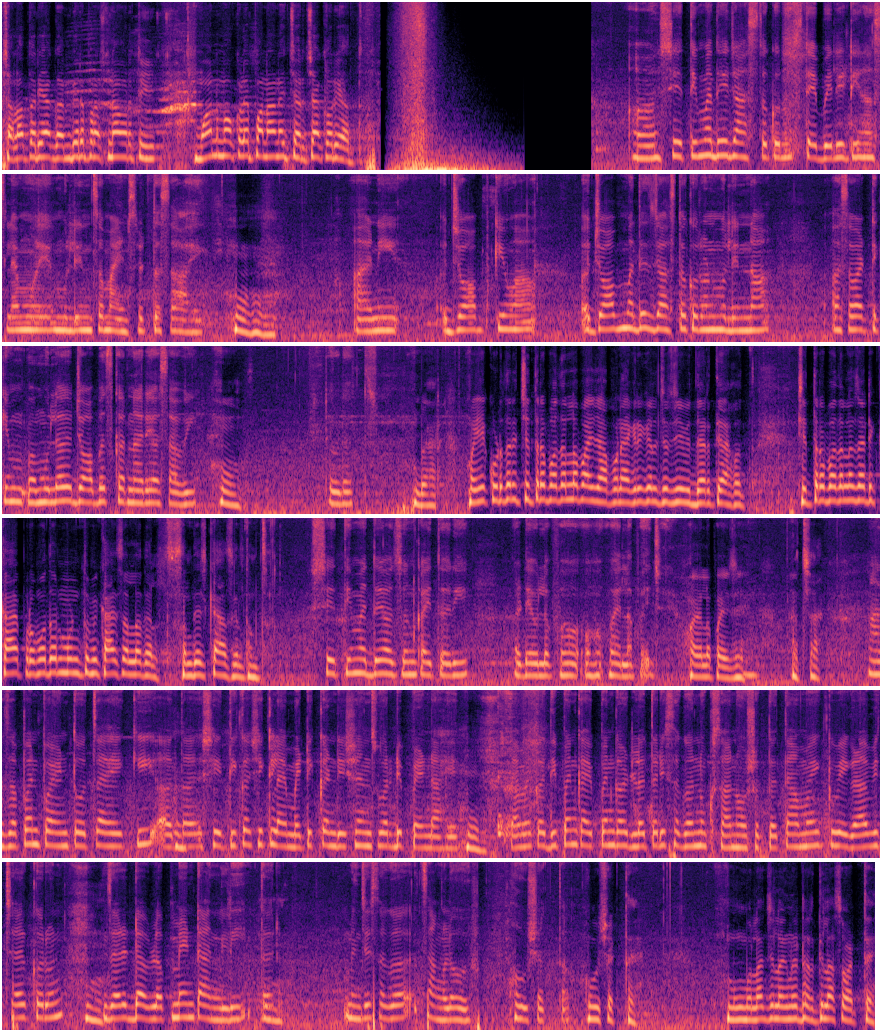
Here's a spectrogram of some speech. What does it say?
चला तर या गंभीर प्रश्नावरती मन मोकळेपणाने चर्चा करूयात. शेतीमध्ये जास्त करून स्टेबिलिटी नसल्यामुळे मुलींचं माइंडसेट तसं आहे. आणि जॉब किंवा जॉबमध्येच जास्त करून मुलींना असं वाटतं की मुलं जॉबच करणारी असावी. तेवढंच. बर. मग हे कुठेतरी चित्र बदललं पाहिजे. आपण ॲग्रिकल्चरचे विद्यार्थी आहोत. चित्र बदलण्यासाठी काय प्रबोधन म्हणून तुम्ही काय सल्ला द्याल? संदेश काय असेल तुमचा? शेतीमध्ये अजून काहीतरी डेव्हलप व्हायला पाहिजे. व्हायला पाहिजे. अच्छा. माझा पण पॉईंट तोच आहे की आता शेती कशी क्लायमॅटिक कंडिशन्सवर डिपेंड आहे. त्यामुळे कधी पण काही पण घडलं तरी सगळं नुकसान होऊ शकतं. त्यामुळे एक वेगळा विचार करून जर डेव्हलपमेंट आणली तर म्हणजे सगळं चांगलं होऊ होऊ शकतं. होऊ शकतं मग मुलांचे लग्न ठरतील असं वाटतंय.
